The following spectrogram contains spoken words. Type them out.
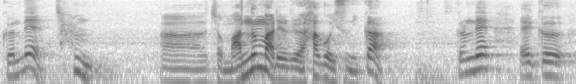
그런데 참 아, 저 맞는 말을 하고 있으니까 그런데 그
